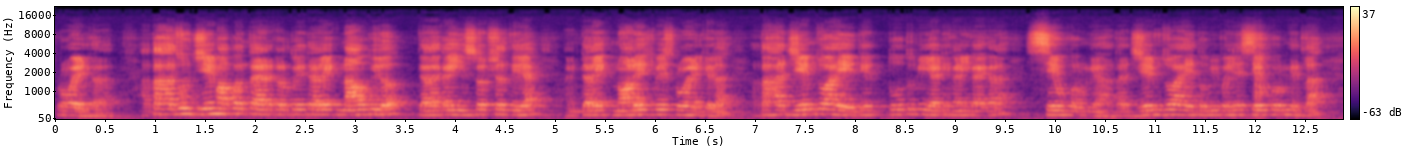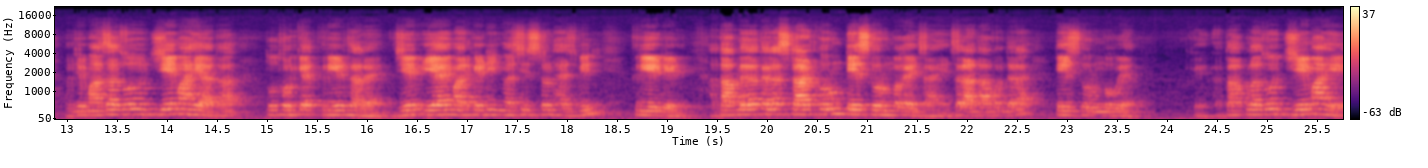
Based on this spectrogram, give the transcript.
प्रोव्हाइड करा. आता हा जो जेम आपण तयार करतोय त्याला एक नाव दिलं त्याला काही इन्स्ट्रक्शन दिल्या आणि त्याला एक नॉलेज बेस प्रोव्हाइड केला. आता हा जेम जो आहे ते तो तुम्ही या ठिकाणी काय करा सेव्ह करून घ्या. आता जेम जो आहे तो मी पहिले सेव्ह करून घेतला. म्हणजे माझा जो जेम आहे आता तो थोडक्यात क्रिएट झाला आहे gem A I marketing assistant has been created आता आपल्याला त्याला स्टार्ट करून टेस्ट करून बघायचं आहे. चला आता आपण त्याला टेस्ट करून बघूया ओके आता आपला जो जेम आहे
